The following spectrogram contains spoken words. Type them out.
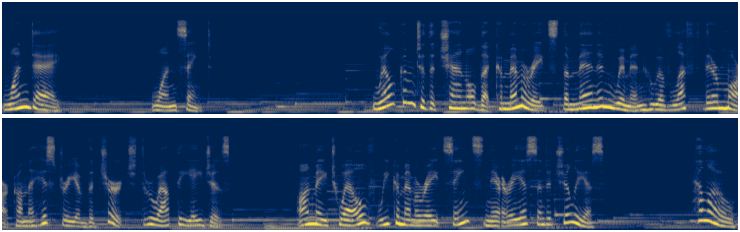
One day, one saint. Welcome to the channel that commemorates the men and women who have left their mark on the history of the Church throughout the ages. On May 12, we commemorate Saints Nereus and Achilleus. Hello,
